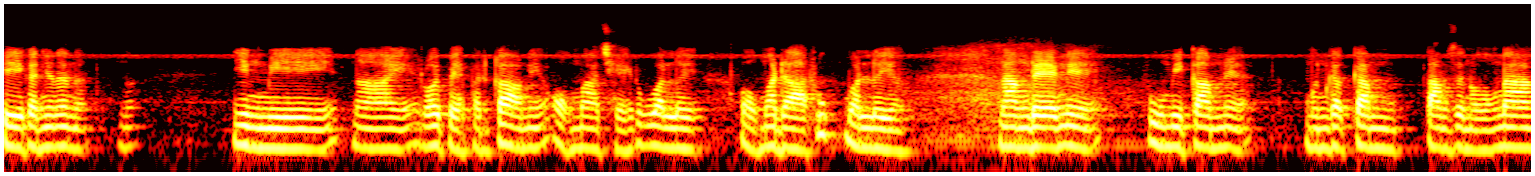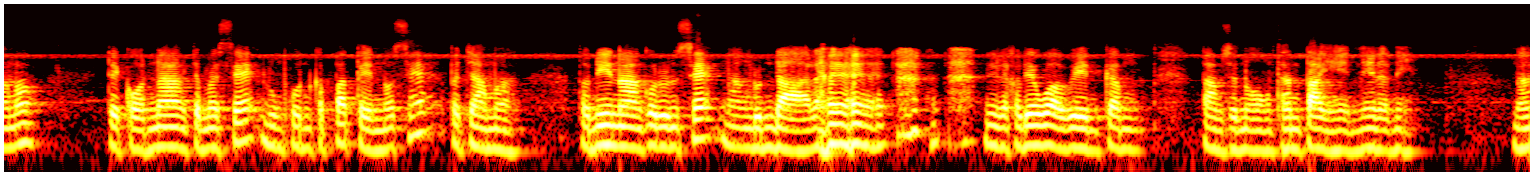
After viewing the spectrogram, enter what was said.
ตีกันอย่างนั้นอะนะยิ่งมีนายร้อยแปดพันเก้านี่ออกมาแฉทุกวันเลย ออกมาด่าทุกวันเลยอะนางแดงเนี่ยผู้มีกรรมเนี่ยเหมือนกับกรรมตามสนองนางเนาะแต่ก่อนนางจะมาแซะลุงพลกับป้าเต็นเนาะแซะประจำอะตอนนี้นางก็โดนแซะนางโดนด่าแล้วนี่แหละเขาเรียกว่าเวรกรรมตามสนองทันตายเห็นนี่แหละนี่นะ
